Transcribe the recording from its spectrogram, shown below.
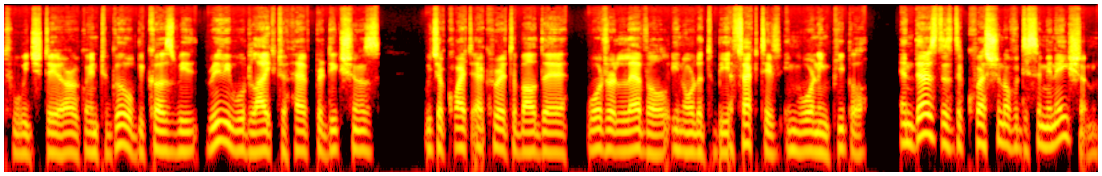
to which they are going to go because we really would like to have predictions which are quite accurate about the water level in order to be effective in warning people. And there's this, the question of dissemination,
